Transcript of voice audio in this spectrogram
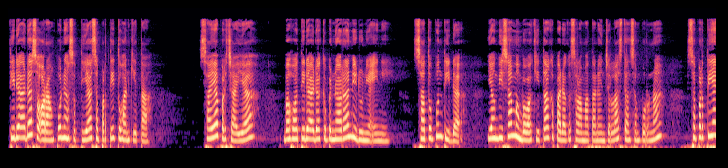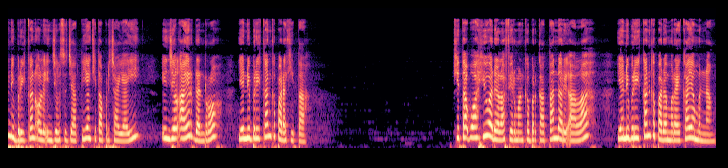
Tidak ada seorang pun yang setia seperti Tuhan kita. Saya percaya bahwa tidak ada kebenaran di dunia ini, satu pun tidak, yang bisa membawa kita kepada keselamatan yang jelas dan sempurna, seperti yang diberikan oleh Injil sejati yang kita percayai, Injil air dan roh yang diberikan kepada kita. Kitab Wahyu adalah firman keberkatan dari Allah yang diberikan kepada mereka yang menang.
